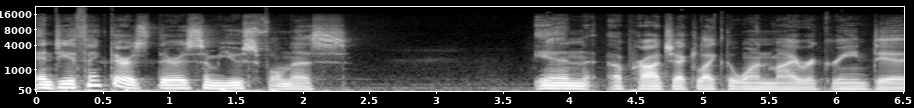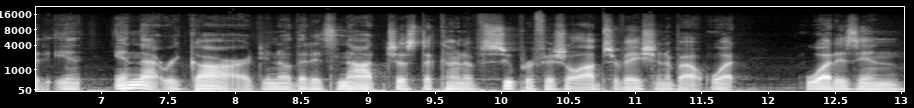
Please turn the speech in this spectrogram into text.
And do you think there is there is some usefulness in a project like the one Myra Greene did in in that regard? You know that it's not just a kind of superficial observation about what what is in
